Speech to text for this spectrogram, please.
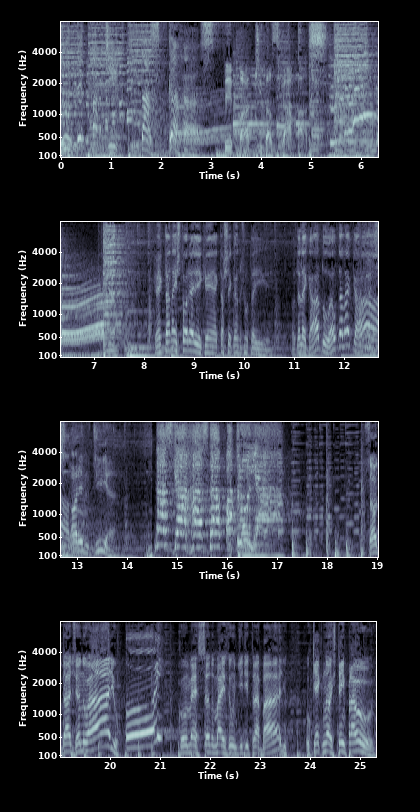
O debate das garras. Debate das garras. Quem é que tá na história aí? Quem é que tá chegando junto aí? É o delegado? É o delegado. História do dia. Nas garras da patrulha. Soldado Januário, Oi? começando mais um dia de trabalho. O que é que nós tem pra hoje?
